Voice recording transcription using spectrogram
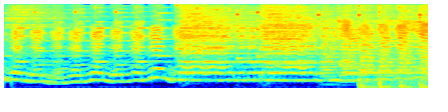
念念念念念念念念念念念念念念念念念念。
